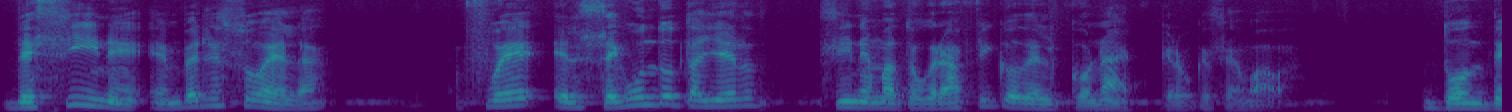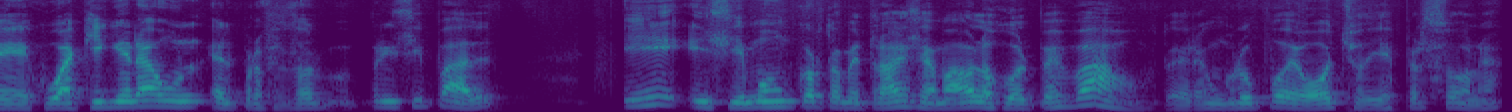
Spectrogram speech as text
de cine en Venezuela fue el segundo taller cinematográfico del CONAC, creo que se llamaba donde Joaquín era un, el profesor principal y hicimos un cortometraje que se llamaba Los Golpes Bajos. Era un grupo de 8 o 10 personas,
